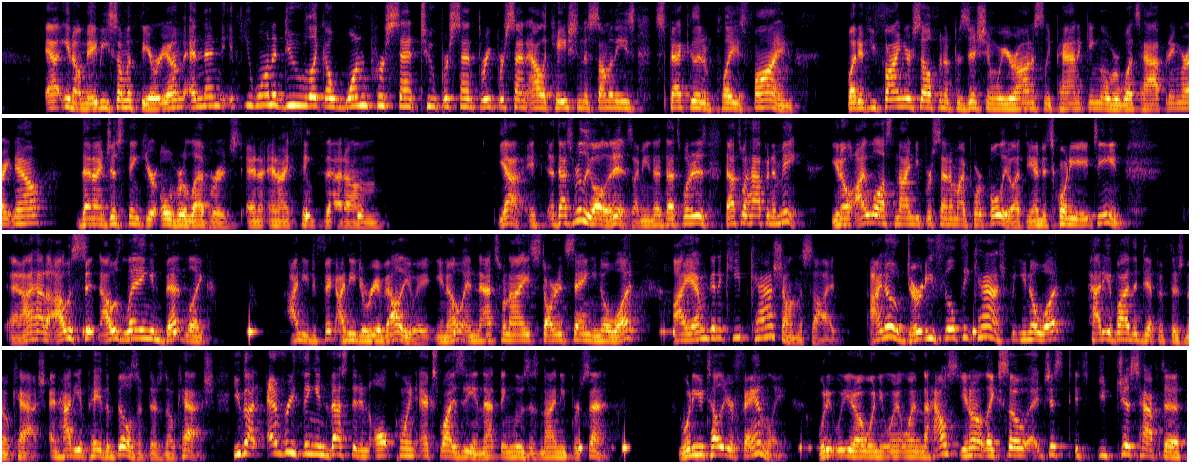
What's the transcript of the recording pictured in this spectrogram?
uh, you know, maybe some Ethereum. And then if you want to do like a 1%, 2%, 3% allocation to some of these speculative plays, fine. But if you find yourself in a position where you're honestly panicking over what's happening right now, then I just think you're over leveraged. And, and I think that, um, yeah, it, that's really all it is. I mean, that, that's what it is. That's what happened to me. You know, I lost 90% of my portfolio at the end of 2018. And I had, I was sitting, I was laying in bed like, I need to fix, I need to reevaluate, you know? And that's when I started saying, you know what? I am going to keep cash on the side. I know dirty, filthy cash, but you know what? How do you buy the dip if there's no cash? And how do you pay the bills if there's no cash? You got everything invested in altcoin XYZ and that thing loses 90%. What do you tell your family? What do you, you know, when you, when, when the house, you know, like, so it just, it's, you just have to,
